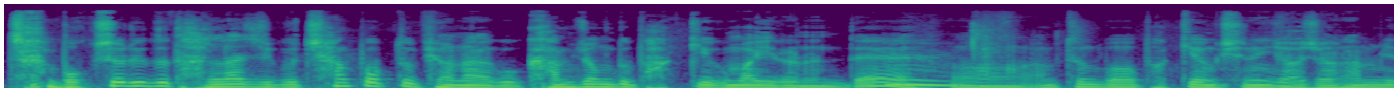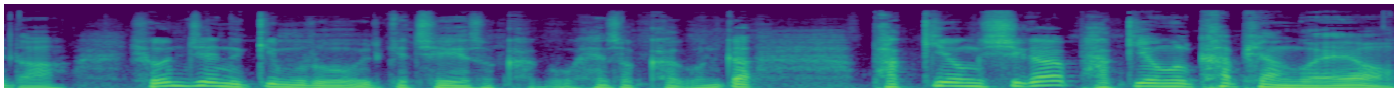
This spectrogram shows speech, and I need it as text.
참 목소리도 달라지고 창법도 변하고 감정도 바뀌고 막 이러는데 음. 어, 아무튼 뭐 박기영 씨는 여전합니다. 현재 느낌으로 이렇게 재해석하고 해석하고 그러니까 박기영 씨가 박기영을 카피한 거예요.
